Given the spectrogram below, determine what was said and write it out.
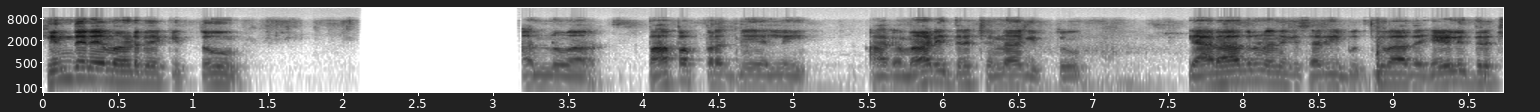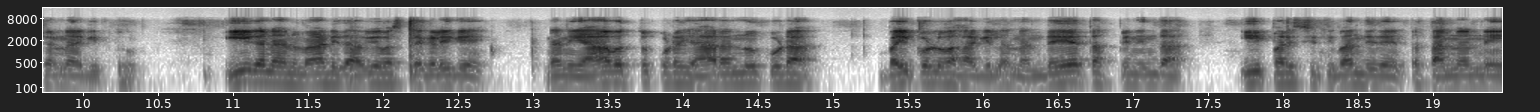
ಹಿಂದೆನೆ ಮಾಡಬೇಕಿತ್ತು ಅನ್ನುವ ಪಾಪ ಪ್ರಜ್ಞೆಯಲ್ಲಿ ಆಗ ಮಾಡಿದ್ರೆ ಚೆನ್ನಾಗಿತ್ತು. ಯಾರಾದ್ರೂ ನನಗೆ ಸರಿ ಬುದ್ಧಿವಾದ ಹೇಳಿದ್ರೆ ಚೆನ್ನಾಗಿತ್ತು. ಈಗ ನಾನು ಮಾಡಿದ ಅವ್ಯವಸ್ಥೆಗಳಿಗೆ ನಾನು ಯಾವತ್ತೂ ಕೂಡ ಯಾರನ್ನೂ ಕೂಡ ಬೈಕೊಳ್ಳುವ ಹಾಗಿಲ್ಲ. ನಂದೇ ತಪ್ಪಿನಿಂದ ಈ ಪರಿಸ್ಥಿತಿ ಬಂದಿದೆ ಅಂತ ತನ್ನನ್ನೇ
